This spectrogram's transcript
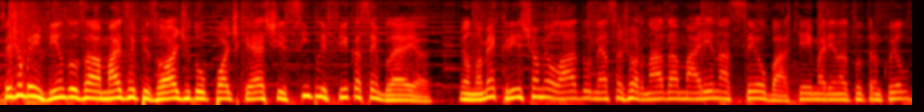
Sejam bem-vindos a mais um episódio do podcast Simplifica a Assembleia. Meu nome é Christian, ao meu lado nessa jornada Marina Selba. E aí, Marina, tudo tranquilo?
